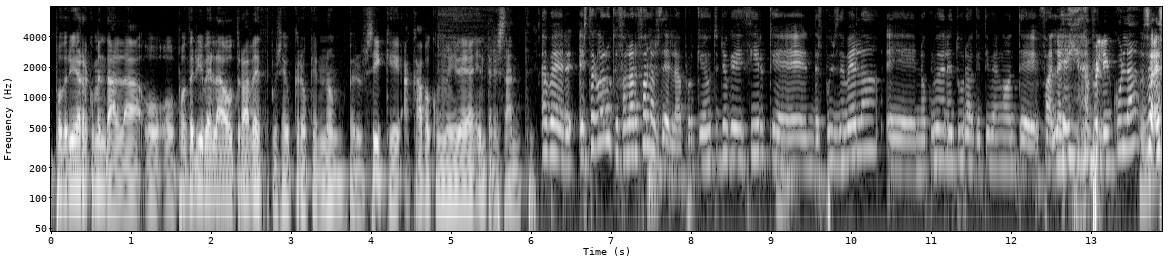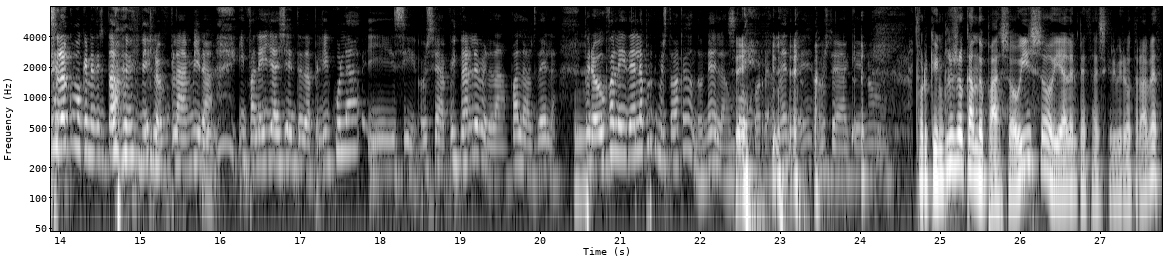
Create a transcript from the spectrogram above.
podría recomendala ou, ou podría vela outra vez? Pois eu creo que non, pero sí que acaba cunha idea interesante. A ver, está claro que falar falas dela, porque eu teño que dicir que mm. despois de vela, eh, no club de lectura que tiven onte, falei da película, o sea, era como que necesitaba dicilo, en plan, mira, sí. e falei a xente da película, e sí, o sea, ao final é verdad, falas dela. Pero eu falei dela porque me estaba cagando nela un sí. pouco, realmente, eh? o sea, que non... Porque incluso cando pasou iso e ela empeza a escribir outra vez,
